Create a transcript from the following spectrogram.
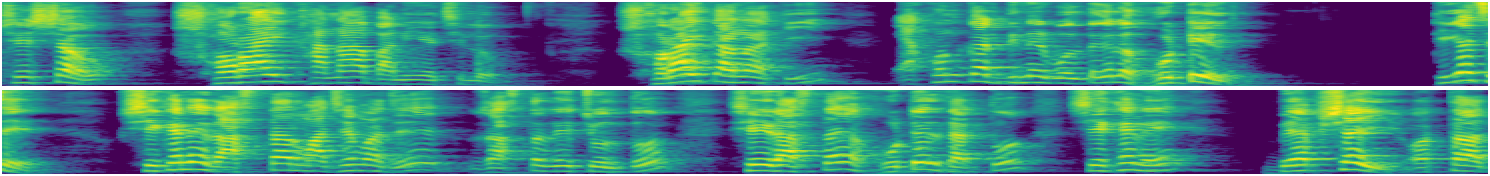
শেরশাহ সরাইখানা বানিয়েছিল। সরাইখানা কি? এখনকার দিনের বলতে গেলে হোটেল। ঠিক আছে? সেখানে রাস্তার মাঝে মাঝে রাস্তা দিয়ে চলতো, সেই রাস্তায় হোটেল থাকতো, সেখানে ব্যবসায়ী, অর্থাৎ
